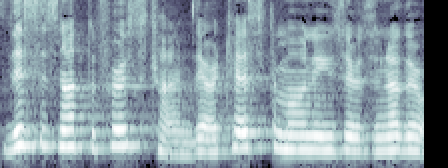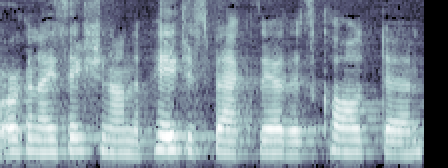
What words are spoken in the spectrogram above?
This is not the first time. There are testimonies. There's another organization on the pages back there that's called um,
